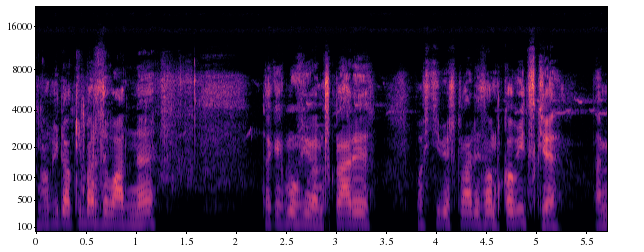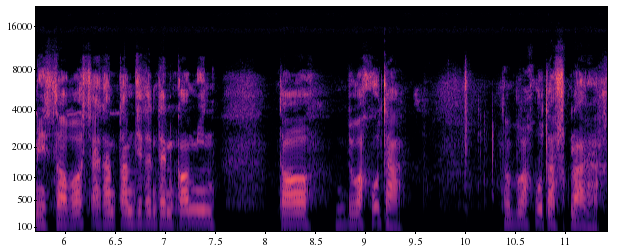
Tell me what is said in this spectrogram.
No widoki bardzo ładne. Tak jak mówiłem, szklary, właściwie szklary ząbkowickie ta miejscowość, a tam, tam gdzie ten, ten komin to była huta. To była huta w szklarach.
